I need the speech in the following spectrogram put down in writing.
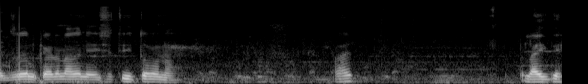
একজন কেন না জানি, এসে তুই তো মনে লাইক দে।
